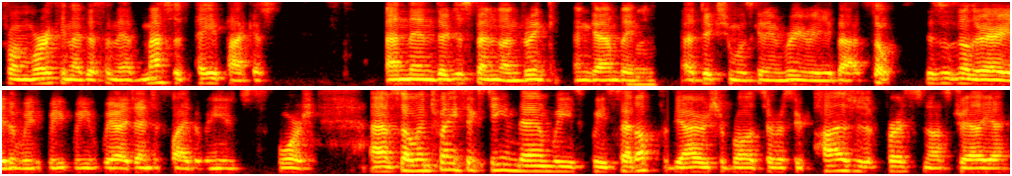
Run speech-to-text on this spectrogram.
from working like this and they have massive pay packet, and then they're just spending on drink and gambling. Right. Addiction was getting really, really bad. So this was another area that we we, we identified that we needed to support. Um, so in 2016, then we we set up the Irish Abroad Service. We piloted it first in Australia,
